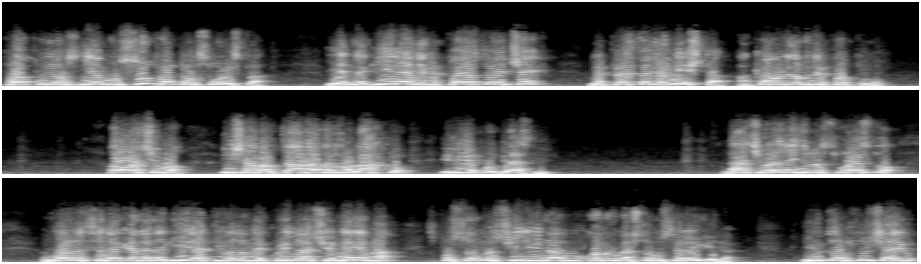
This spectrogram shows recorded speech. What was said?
potpunost njemu suprotnog svojstva. Jer negiranje nepostojećeg ne predstavlja ništa, a kao li da bude potpuno. Ovo ćemo, iša lautala, vrlo lahko i lijepo objasniti. Znači, određeno svojstvo može se nekada negirati onome koji inače nema sposobnost činjenja onoga što mu se negira. I u tom slučaju,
